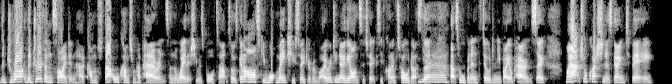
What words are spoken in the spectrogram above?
the dri- the driven side in her comes, that all comes from her parents and the way that she was brought up. So I was going to ask you what makes you so driven, but I already know the answer to it because you've kind of told us that that's all been instilled in you by your parents. So my actual question is going to be,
